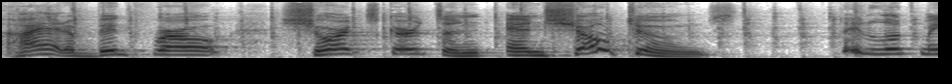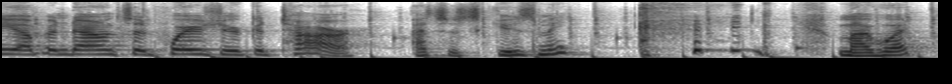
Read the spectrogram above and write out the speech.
I had a big fro, short skirts, and, and show tunes. They looked me up and down and said, Where's your guitar? I said, Excuse me? My what?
